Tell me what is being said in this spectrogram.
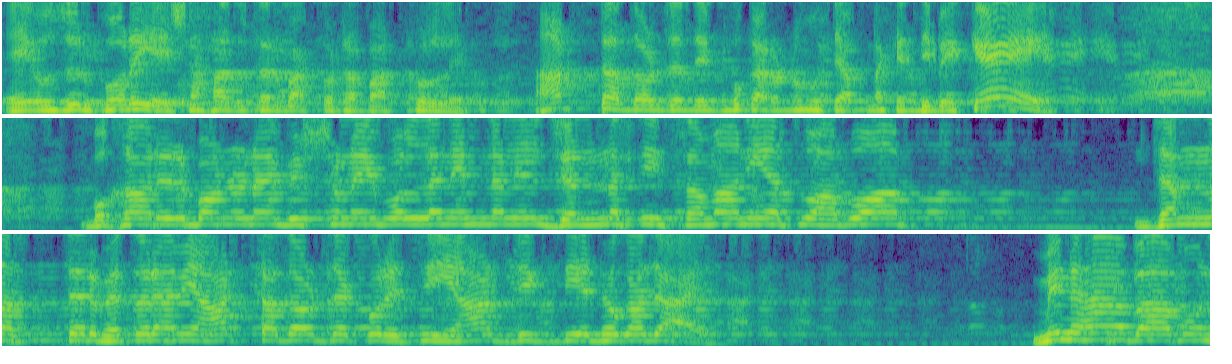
এই অজুর পরেই এই শাহাদতের বাক্যটা পাঠ করলে আটটা দরজা দিয়ে ঢোকার অনুমতি আপনাকে দিবে কে? বুখারীর বর্ণনায় বিশ্বনবী বললেন, ইন্নালিল জান্নাতি সামানিয়াতু জান্নাতের ভেতরে আমি আটটা দরজা করেছি আট দিক দিয়ে ঢোকা যায়। মিনহা বাবুন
